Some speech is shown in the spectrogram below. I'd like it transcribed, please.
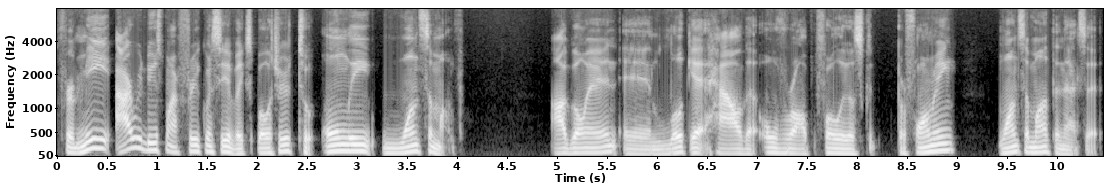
for me, I reduce my frequency of exposure to only once a month. I'll go in and look at how the overall portfolio is performing once a month, and that's it.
